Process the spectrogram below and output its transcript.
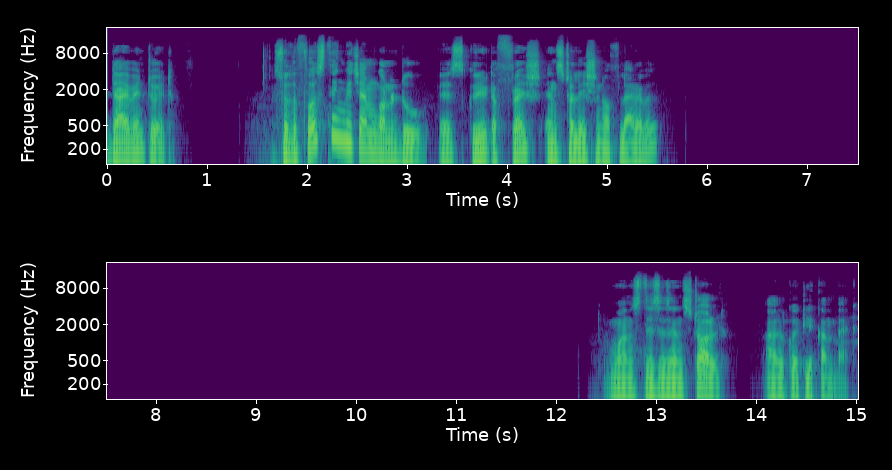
dive into it. So the first thing which I'm going to do is create a fresh installation of Laravel. Once this is installed, I'll quickly come back.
